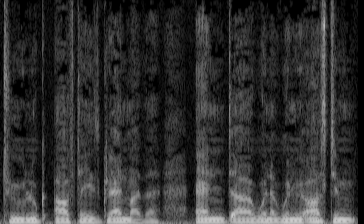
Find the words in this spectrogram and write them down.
to look after his grandmother, and uh, when when we asked him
